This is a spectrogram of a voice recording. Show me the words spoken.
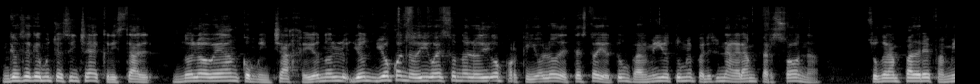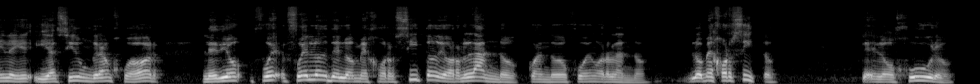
Yo sé que muchos hinchas de cristal, no lo vean como hinchaje. Yo, no, yo, yo cuando digo eso no lo digo porque yo lo detesto a Yotun. Para mí Yotun me parece una gran persona, es un gran padre de familia y, ha sido un gran jugador. Le dio, fue, fue lo de lo mejorcito de Orlando cuando jugó en Orlando. Lo mejorcito te lo juro.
